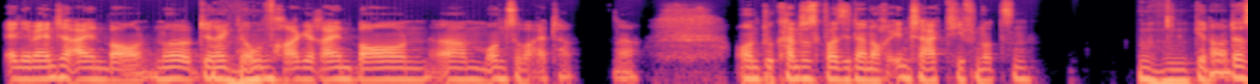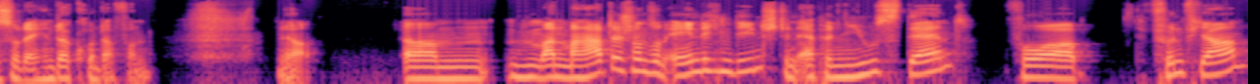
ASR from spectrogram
Elemente einbauen, ne? direkt eine Mhm. Umfrage reinbauen ähm, und so weiter. Ne? Und du kannst es quasi dann auch interaktiv nutzen. Mhm. Genau, das ist so der Hintergrund davon. Ja. Ähm, man, man hatte schon so einen ähnlichen Dienst, den Apple Newsstand, vor fünf Jahren.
